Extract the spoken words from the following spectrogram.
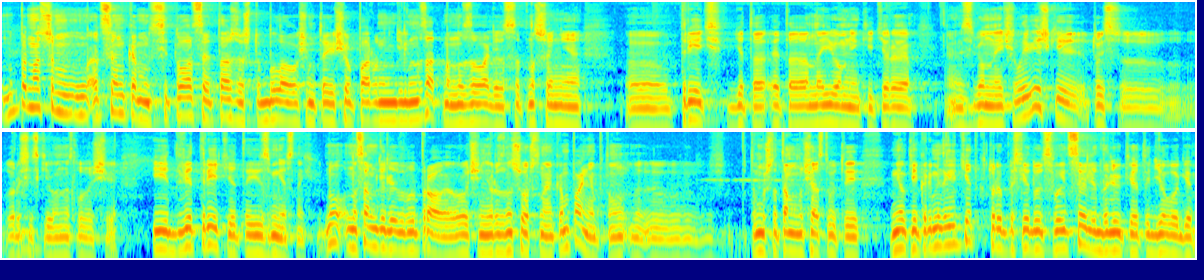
Ну, по нашим оценкам, ситуация та же, что была, в общем-то, еще пару недель назад. Мы называли соотношение э, треть где-то это наемники-зеленые человечки, то есть э, российские военнослужащие, и две трети это из местных. Ну, на самом деле, вы правы, очень разношерстная компания, потому, э, потому что там участвует и мелкий криминалитет, который преследует свои цели, далекие от идеологии.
